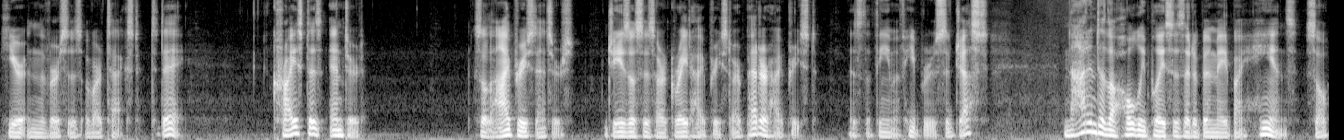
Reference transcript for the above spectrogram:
here in the verses of our text today. Christ has entered. So the high priest answers Jesus is our great high priest, our better high priest, as the theme of Hebrews suggests. Not into the holy places that have been made by hands. So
